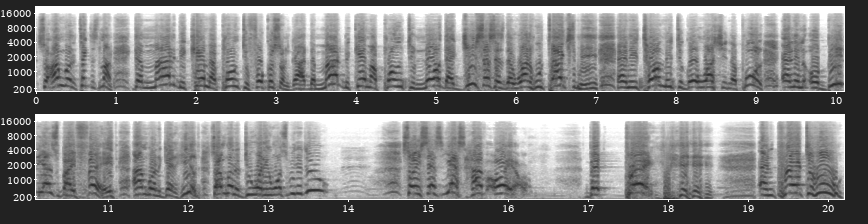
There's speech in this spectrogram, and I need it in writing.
So I'm going to take this man. The mud became a point to focus on God. The mud became a point to know that Jesus is the one who touched me and he told me to go wash in the pool. And in obedience by faith, I'm going to get healed. So I'm going to do what he wants me to do. So he says, yes, have oil, but pray. and pray to who?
